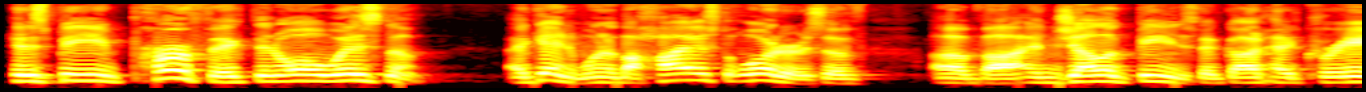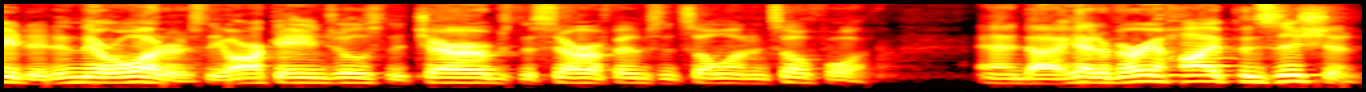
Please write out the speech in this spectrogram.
his being perfect in all wisdom. Again, one of the highest orders of, of uh, angelic beings that God had created in their orders the archangels, the cherubs, the seraphims, and so on and so forth. And uh, he had a very high position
